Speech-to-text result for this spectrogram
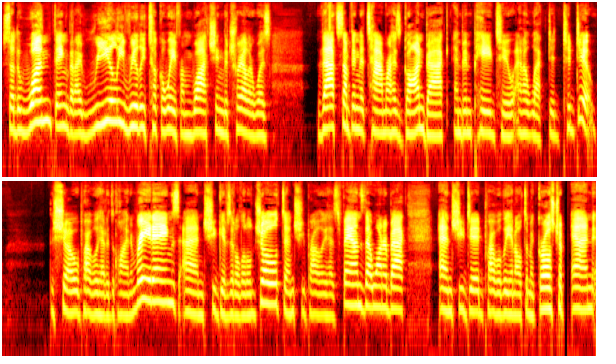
So the one thing that I really, really took away from watching the trailer was that's something that Tamra has gone back and been paid to and elected to do the show probably had a decline in ratings and she gives it a little jolt and she probably has fans that want her back and she did probably an ultimate girls trip. And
